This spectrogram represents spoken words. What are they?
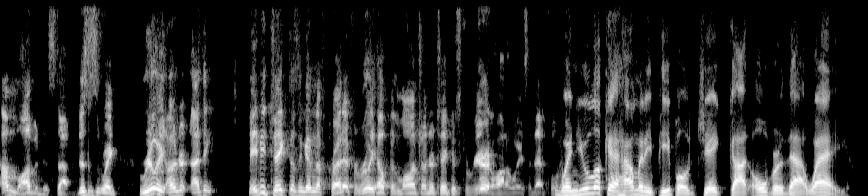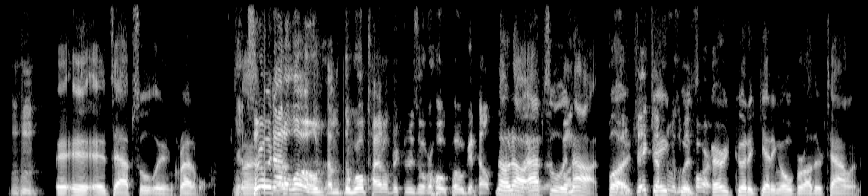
I'm loving this stuff. This is like really under. I think maybe Jake doesn't get enough credit for really helping launch Undertaker's career in a lot of ways at that point. when you look at how many people Jake got over that way, Mhm. i- it's absolutely incredible. Yeah, certainly not alone. Um, the world title victories over Hulk Hogan helped. No, no, absolutely not. But, but Jake Jake, was a big was part. very good at getting over other talent.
